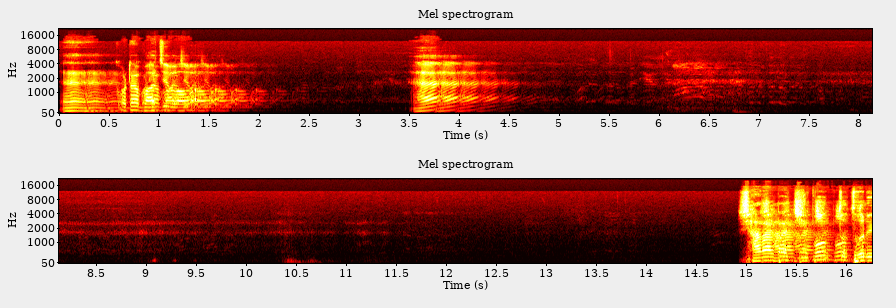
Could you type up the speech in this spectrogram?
হ্যাঁ কটা বাজে বাবা? হ্যাঁ? সারাটা জীবন তো ধরে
